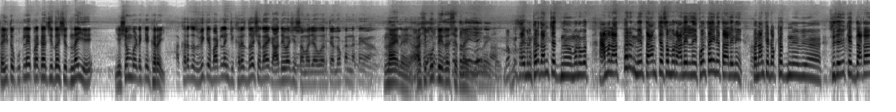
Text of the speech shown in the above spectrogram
तर इथं कुठल्याही प्रकारची दहशत नाही आहे हे शंभर टक्के खरं आहे. हा खरंच विखे पाटलांची खरंच दहशत आहे का? आदिवासी समाजावर त्या लोकांना काय नाही नाही अशी कुठली दहशत नाही. डॉक्टर साहेबांनी खरंच आमच्या मनोगत आम्हाला आजपर्यंत नेता आमच्यासमोर आलेला नाही कोणताही नेता आले नाही. पण आमचे डॉक्टर सुजय विखे दादा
